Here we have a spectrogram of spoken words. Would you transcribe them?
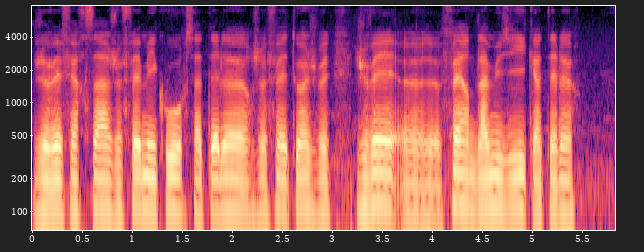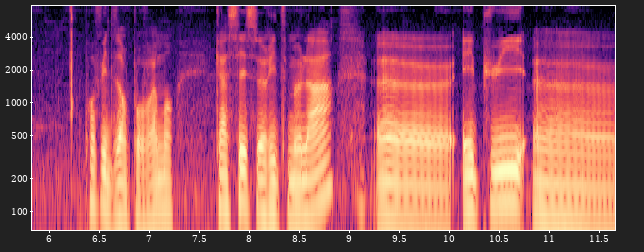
je vais faire ça, je fais mes courses à telle heure, je fais, toi, je vais, je vais euh, faire de la musique à telle heure. Profites-en pour vraiment casser ce rythme-là. Euh, et puis, euh,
